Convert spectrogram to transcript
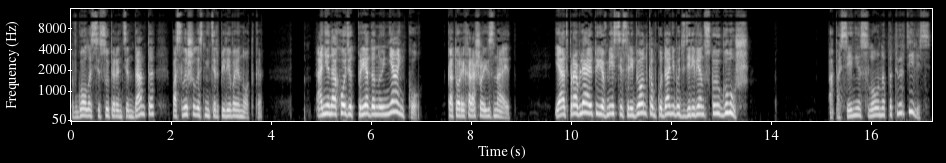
В голосе суперинтенданта послышалась нетерпеливая нотка. Они находят преданную няньку, которая хорошо их знает, и отправляют ее вместе с ребенком куда-нибудь в деревенскую глушь. Опасения Слоуна подтвердились.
